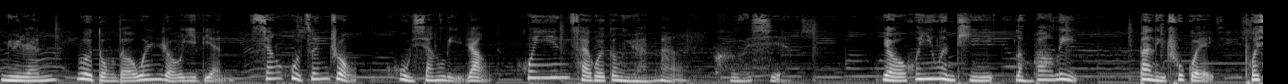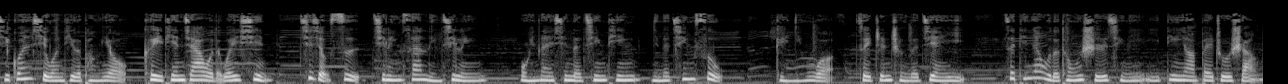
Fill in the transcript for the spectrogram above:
女人若懂得温柔一点，相互尊重、互相礼让，婚姻才会更圆满和谐。有婚姻问题、冷暴力、伴侣出轨。婆媳关系问题的朋友，可以添加我的微信七九四七零三零七零，我会耐心的倾听您的倾诉，给您我最真诚的建议。在添加我的同时，请您一定要备注上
